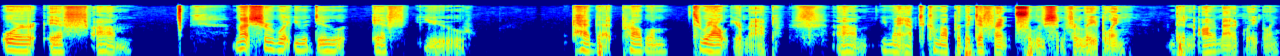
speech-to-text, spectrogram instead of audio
or if, um, I'm not sure what you would do if you had that problem throughout your map. Um, you might have to come up with a different solution for labeling than automatic labeling.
